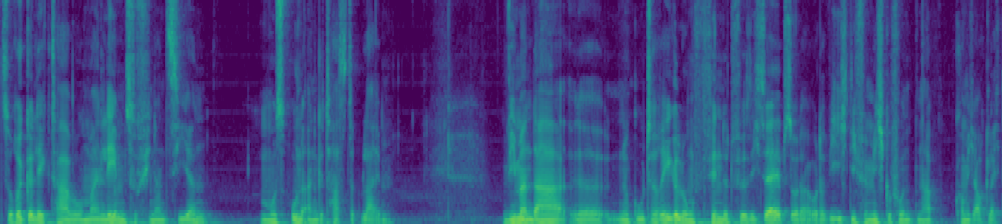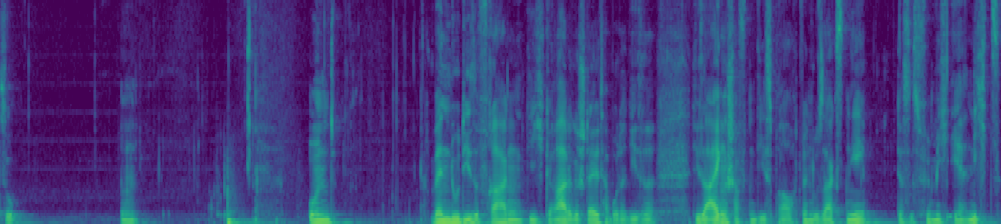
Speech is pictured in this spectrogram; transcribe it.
zurückgelegt habe, um mein Leben zu finanzieren, muss unangetastet bleiben. Wie man da äh, eine gute Regelung findet für sich selbst oder, oder wie ich die für mich gefunden habe, komme ich auch gleich zu. Und wenn du diese Fragen, die ich gerade gestellt habe, oder diese, diese Eigenschaften, die es braucht, wenn du sagst, nee, das ist für mich eher nichts,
